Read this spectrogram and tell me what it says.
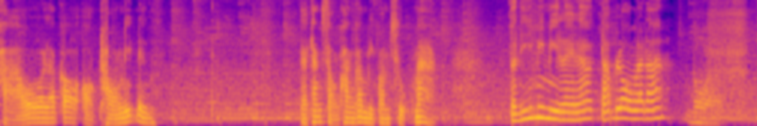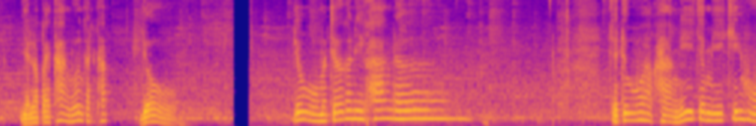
ขาวๆแล้วก็ออกทองนิดนึง แต่ทั้งสองครั้งก็มีความสุขมาก ตอนนี้ไม่มีอะไรแล้วตับโล่งแล้วนะโน่นเดี๋ยวเราไปข้างนู้นกันครับ โย โยมาเจอกันอีกข้างเดิม จะดูว่าข้างนี้จะมีขี้หู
